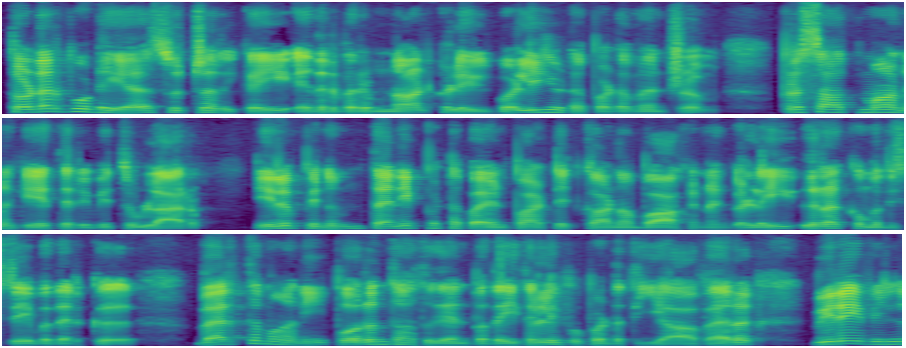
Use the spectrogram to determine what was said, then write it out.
தொடர்புடைய சுற்றறிக்கை எதிர்வரும் நாட்களில் வெளியிடப்படும் என்றும் பிரசாத் மானகே தெரிவித்துள்ளார். இருப்பினும் தனிப்பட்ட பயன்பாட்டிற்கான வாகனங்களை இறக்குமதி செய்வதற்கு வர்த்தமானி பொருந்தாது என்பதை தெளிவுபடுத்திய அவர் விரைவில்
